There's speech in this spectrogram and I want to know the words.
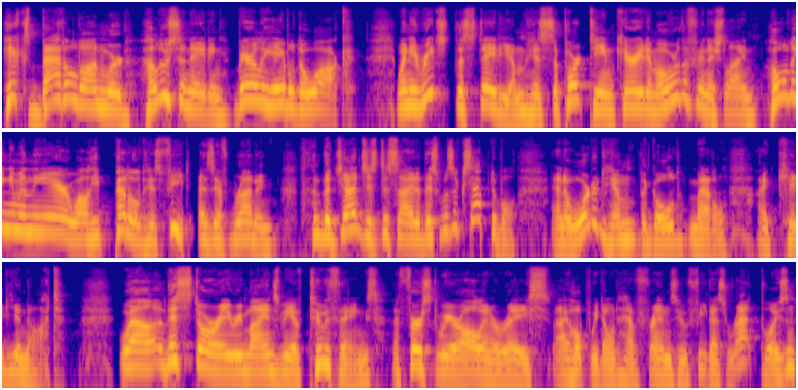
Hicks battled onward, hallucinating, barely able to walk. When he reached the stadium, his support team carried him over the finish line, holding him in the air while he pedaled his feet as if running. the judges decided this was acceptable and awarded him the gold medal. I kid you not. Well, this story reminds me of two things. First, we are all in a race. I hope we don't have friends who feed us rat poison,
